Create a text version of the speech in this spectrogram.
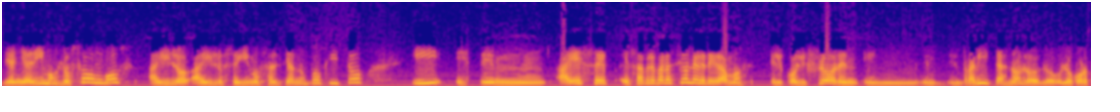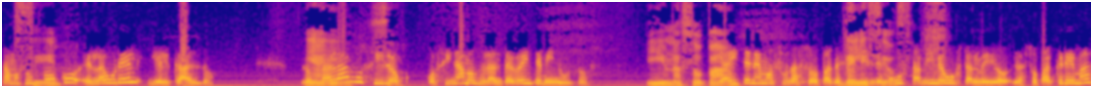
y añadimos los hongos, ahí lo, ahí lo seguimos salteando un poquito. Y este, mm, a ese, esa preparación le agregamos el coliflor en, en, ramitas, ¿no? Lo, lo, cortamos un poco, el laurel y el caldo. Lo salamos y lo cocinamos durante 20 minutos Y una sopa. Y ahí tenemos una sopa que si Deliciosa. les gusta, a mí me gusta medio la sopa crema,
